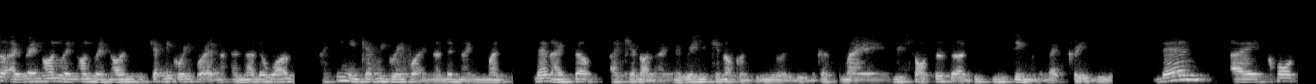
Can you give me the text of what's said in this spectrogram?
So I went on, went on, went on. It kept me going for an, another while. I think it kept me going for another nine months. Then I felt I cannot, like, I really cannot continue already because my resources are depleting like crazy. Then I called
